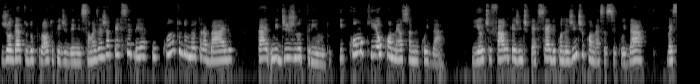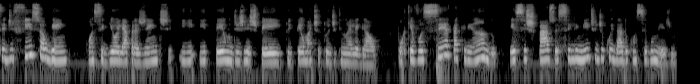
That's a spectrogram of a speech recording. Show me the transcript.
jogar tudo pro alto e pedir demissão, mas é já perceber o quanto do meu trabalho está me desnutrindo e como que eu começo a me cuidar. E eu te falo que a gente percebe quando a gente começa a se cuidar, vai ser difícil alguém conseguir olhar para a gente e, e ter um desrespeito e ter uma atitude que não é legal, porque você está criando esse espaço, esse limite de cuidado consigo mesmo.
